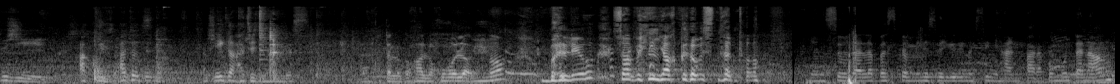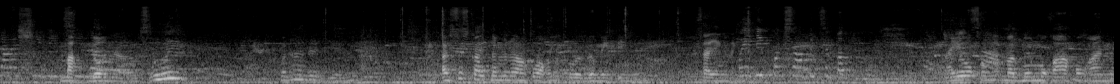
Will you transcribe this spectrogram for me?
9時 Ah, quiz. Ah, ito, ito. Ang iga, 8 時半です。Ako talaga, kala ko wala na. Baliw. Sabi niya, close na to. Yan, so lalabas kami ni Sayuri ng sinihan para pumunta ng McDonald's. Uy! 100 yen. Ay, sus, kahit naman nakakuha ko yung puro gamitin yun. Sayang lang. Pwede pagsabit sa bag mo. Ayoko na magmumukha akong ano.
